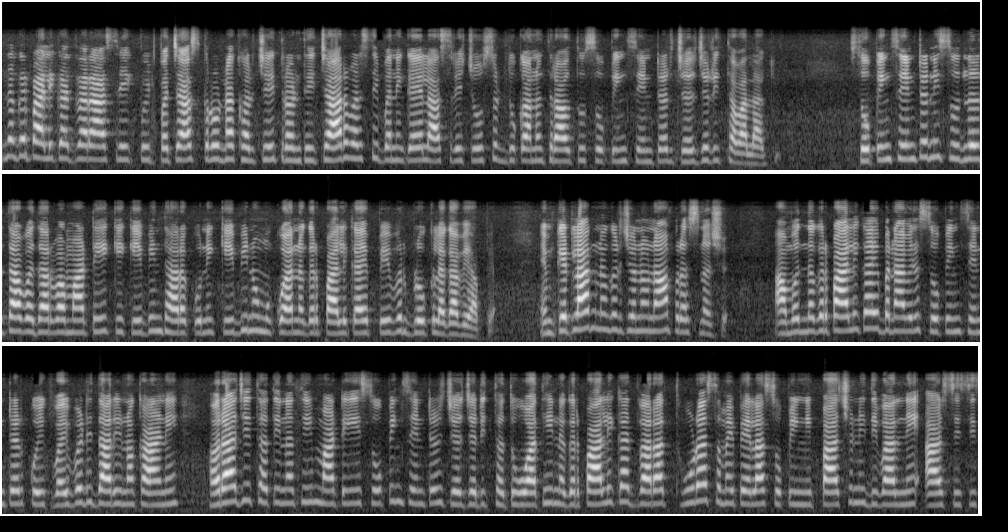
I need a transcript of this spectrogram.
નગરપાલિકા દ્વારા આશરે એક પોઈન્ટ પચાસ કરોડના ખર્ચે ત્રણથી ચાર વર્ષથી બની ગયેલ આશરે ચોસઠ દુકાનો ધરાવતું શોપિંગ સેન્ટર જર્જરિત થવા લાગ્યું. શોપિંગ સેન્ટરની સુંદરતા વધારવા માટે કે કેબિન ધારકોને કેબિનો મૂકવા નગરપાલિકાએ પેવર બ્લોક લગાવી આપ્યા. એમ કેટલાક નગરજનોના પ્રશ્ન છે. આમોદ નગરપાલિકાએ બનાવેલ શોપિંગ સેન્ટર કોઈક વહીવટીદારીના કારણે હરાજી થતી નથી, માટે શોપિંગ સેન્ટર જર્જરિત થતું હોવાથી નગરપાલિકા દ્વારા થોડા સમય પહેલા શોપિંગની પાછળની દિવાલને આરસીસી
